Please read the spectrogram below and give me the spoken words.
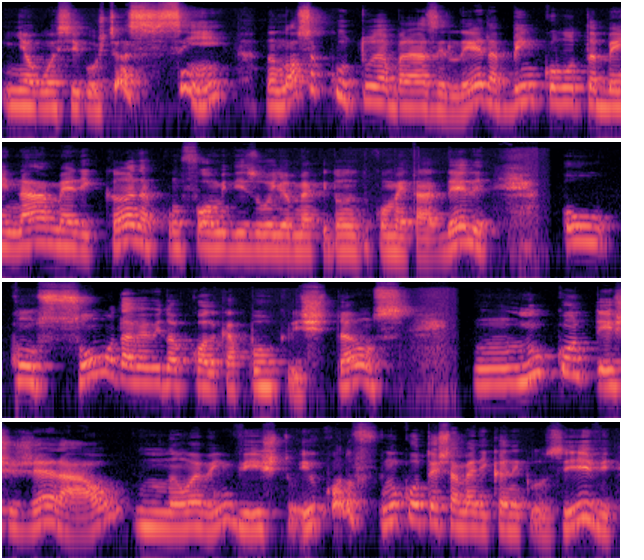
em algumas circunstâncias? Sim. Na nossa cultura brasileira, bem como também na americana, conforme diz o William McDonald no comentário dele, o consumo da bebida alcoólica por cristãos, no contexto geral, não é bem visto. E quando, no contexto americano, inclusive,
